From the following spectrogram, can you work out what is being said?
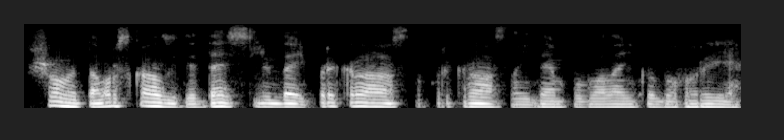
Що ви там розказуєте? 10 людей. Прекрасно, прекрасно. Йдемо помаленьку до гори.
